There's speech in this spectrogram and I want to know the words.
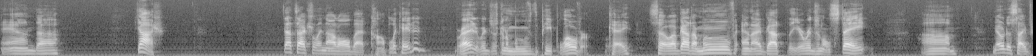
And uh, gosh, that's actually not all that complicated, right? We're just going to move the people over. Okay, so I've got a move and I've got the original state. Um, notice I've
